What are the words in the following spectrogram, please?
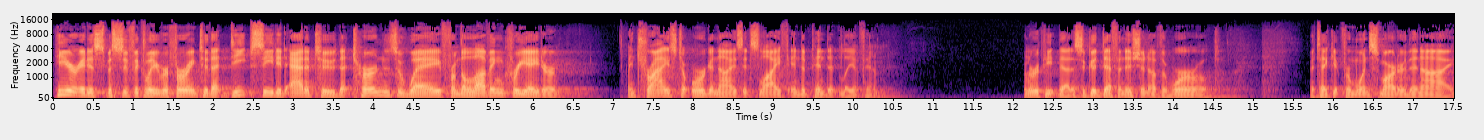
Here it is specifically referring to that deep seated attitude that turns away from the loving Creator and tries to organize its life independently of Him. I'm going to repeat that. It's a good definition of the world. I take it from one smarter than I.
